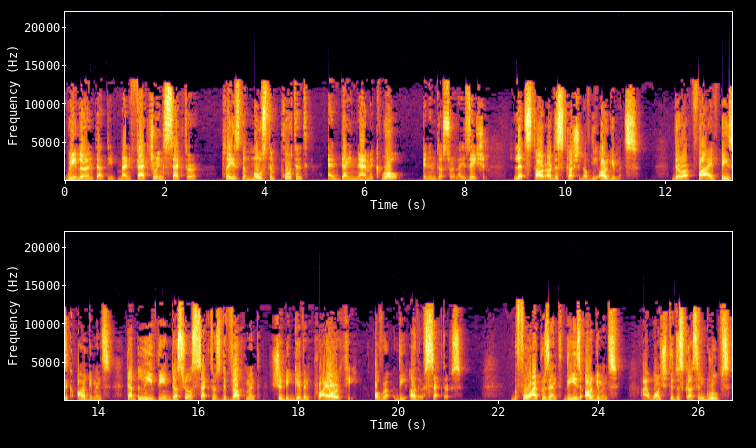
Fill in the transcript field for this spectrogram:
we learned that the manufacturing sector plays the most important and dynamic role in industrialization. Let's start our discussion of the arguments. There are five basic arguments that believe the industrial sector's development should be given priority over the other sectors. Before I present these arguments, I want you to discuss in groups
